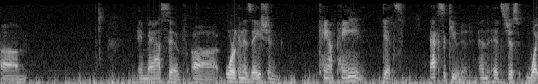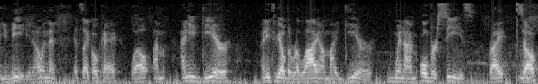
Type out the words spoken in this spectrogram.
um, a massive uh, organization campaign gets executed, and it's just what you need, you know. And then it's like, okay, well, I'm, I need gear. I need to be able to rely on my gear when I'm overseas, right? So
